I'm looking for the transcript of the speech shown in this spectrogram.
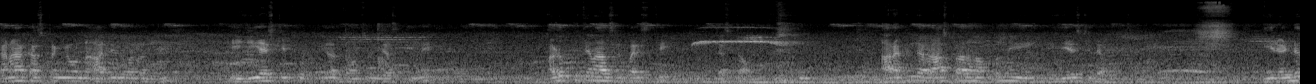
కనా కష్టంగా ఉన్న ఆర్థిక వనరుని ఈ జిఎస్టీ పూర్తిగా ధ్వంసం చేస్తుంది. అడుక్కు తినాల్సిన పరిస్థితి తెస్తాం ఆ రకంగా రాష్ట్రాల హక్కుల్ని జిఎస్టీ దెబ్బతీస్తుంది ఈ రెండు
